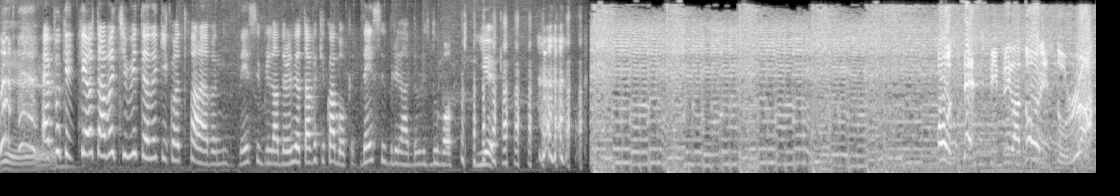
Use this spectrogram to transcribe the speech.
Yeah. É porque que eu tava te imitando aqui enquanto falava no desfibrilladores, eu tava aqui com a boca. Desfibrilladores do rock. Yeah. Os desfibriladores do rock!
